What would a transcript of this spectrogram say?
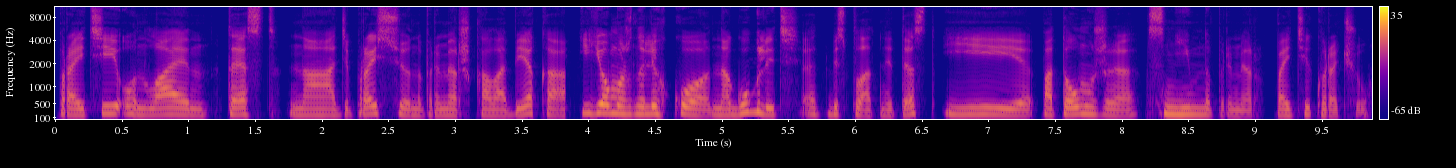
пройти онлайн-тест на депрессию, например, шкала Бека. Ее можно легко нагуглить, это бесплатный тест, и потом уже с ним, например, пойти к врачу.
